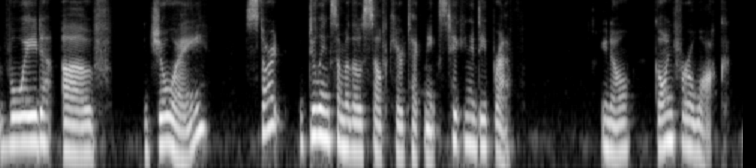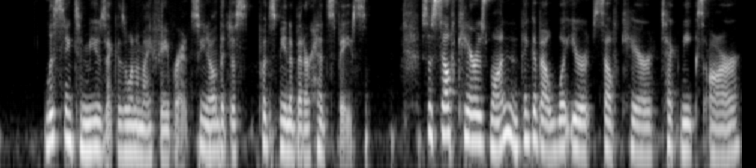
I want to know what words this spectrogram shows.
void of joy, start doing some of those self care techniques, taking a deep breath. You know, going for a walk, listening to music is one of my favorites, you know, that just puts me in a better headspace. So, self care is one, and think about what your self care techniques are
